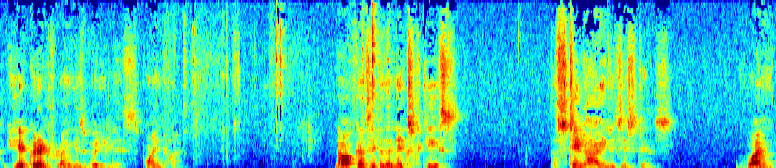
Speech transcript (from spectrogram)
So here current flowing is very less, 0.1. Now consider the next case, the still high resistance. 1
